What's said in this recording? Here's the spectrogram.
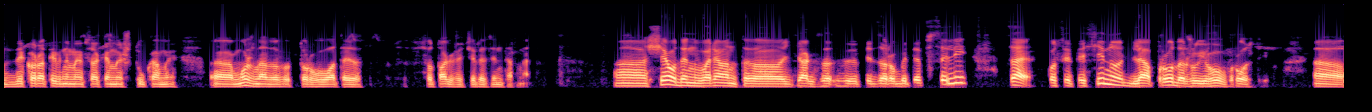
декоративними всякими штуками. Е, Можна торгувати так же через інтернет. А, Ще один варіант, е, як за- підзаробити в селі, це косити сіно для продажу його в роздріб. Е,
